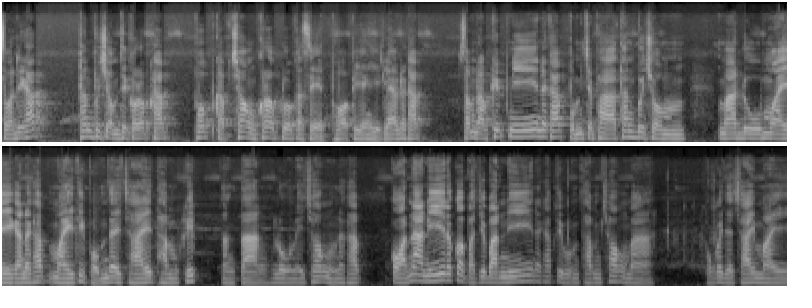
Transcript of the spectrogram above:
สวัสดีครับ ท่านผู้ชมที่เคารพครับ พบกับช่องครอบครัวเกษตรพอเพียงอีกแล้วนะครับสำหรับคลิปนี้นะครับ ผมจะพาท่านผู้ชมมาดูไมค์กันนะครับ ไมค์ที่ผมได้ใช้ทำคลิปต่างๆ ลงในช่องนะครับ ก่อนหน้านี้แล้วก็ปัจจุบันนี้นะครับที่ผมทำช่องมา ผมก็จะใช้ไมค์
